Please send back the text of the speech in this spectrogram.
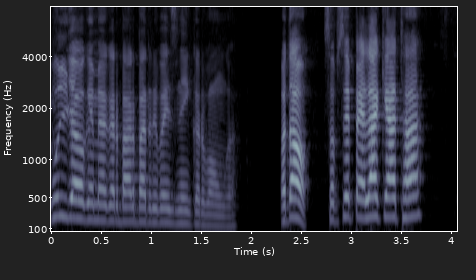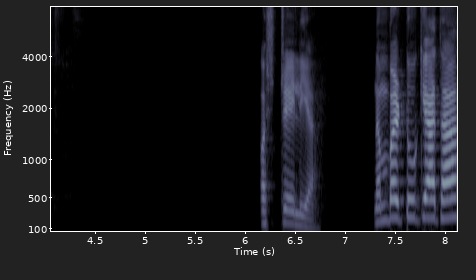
भूल जाओगे, मैं अगर बार बार रिवाइज नहीं करवाऊँगा। बताओ, सबसे पहला क्या था? ऑस्ट्रेलिया। नंबर टू क्या था?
